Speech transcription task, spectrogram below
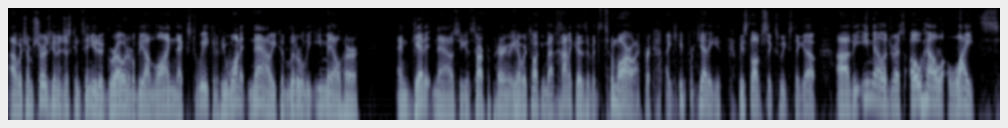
uh, which I'm sure is going to just continue to grow, and it'll be online next week. And if you want it now, you could literally email her and get it now so you can start preparing. You know, we're talking about Hanukkah as if it's tomorrow. I, for, I keep forgetting we still have six weeks to go. Uh, the email address, ohellights,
